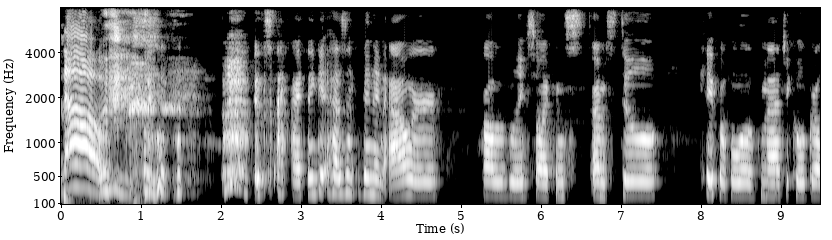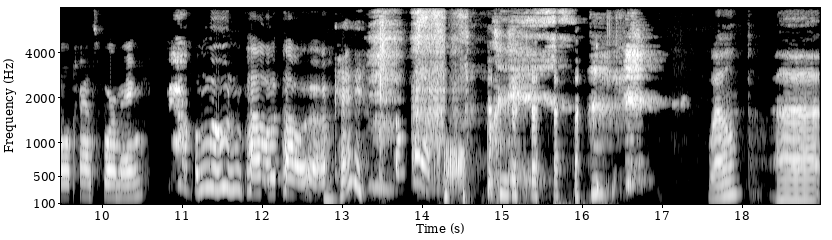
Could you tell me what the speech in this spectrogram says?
No! it's. I think it hasn't been an hour, probably, so I can. s- I'm still capable of magical girl transforming. Moon power, power. Okay. Well, uh,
